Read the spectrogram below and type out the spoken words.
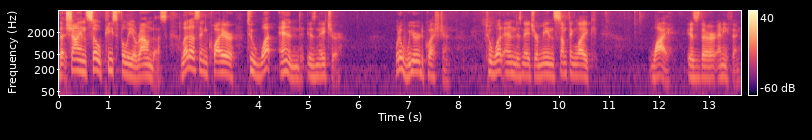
that shines so peacefully around us. Let us inquire to what end is nature? What a weird question. To what end is nature means something like, why is there anything?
